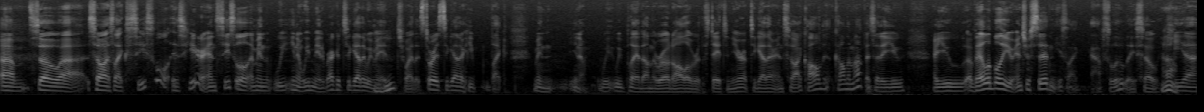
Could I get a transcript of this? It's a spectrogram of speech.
Um, so uh, so I was like, Cecil is here, and Cecil. I mean, we you know we made records together. We made Mhm. Twilight Stories together. He like, I mean, you know, we, we played on the road all over the states and Europe together. And so I called called him up. I said, Are you are you available? Are you interested? And he's like, Absolutely. So Oh. he uh,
